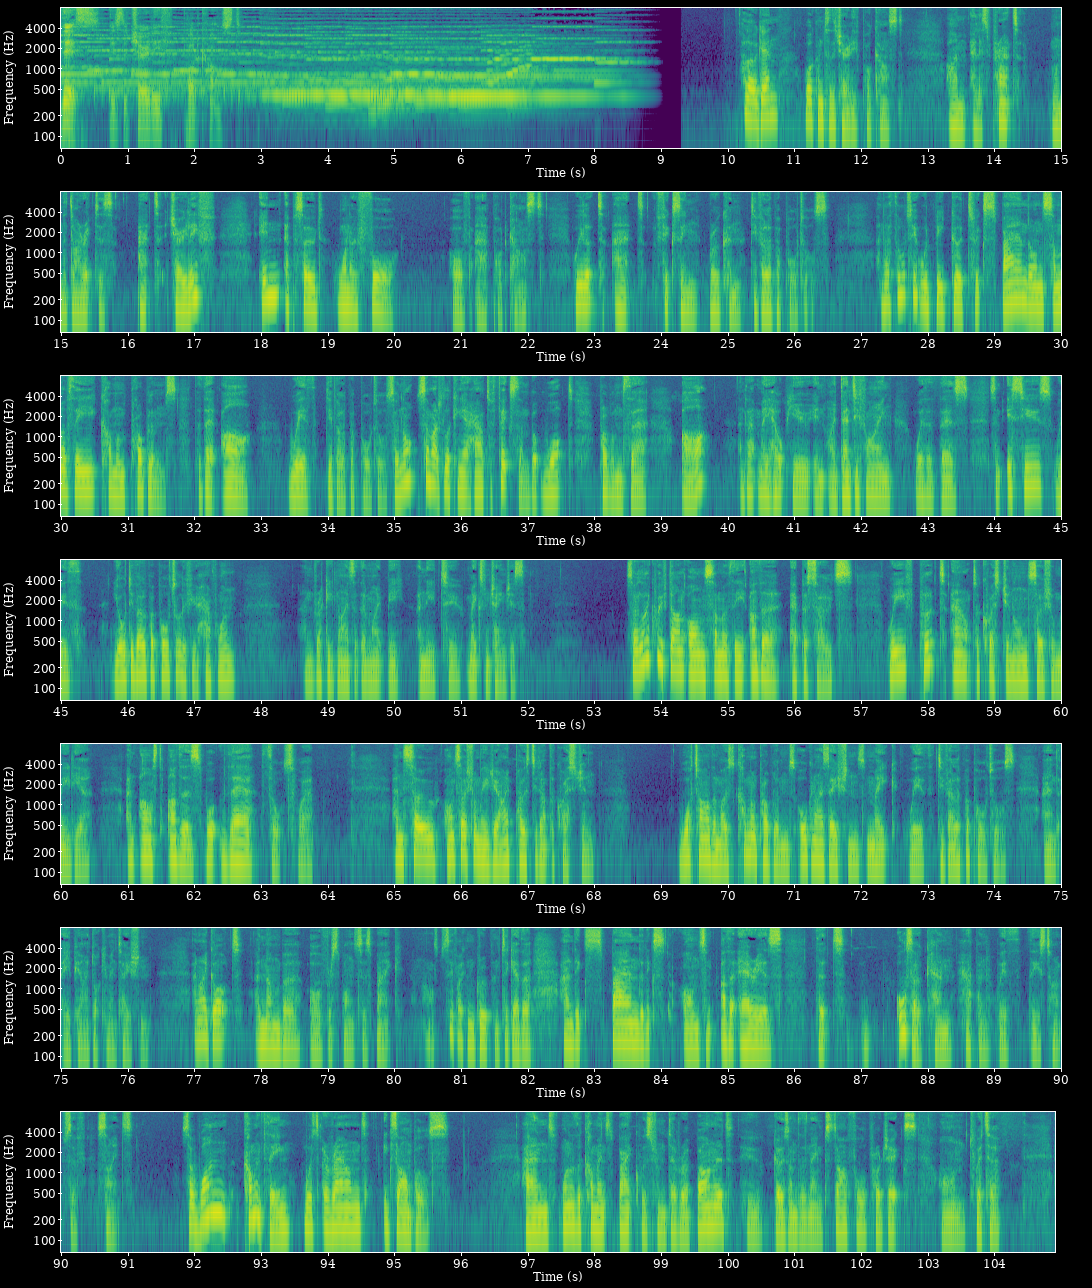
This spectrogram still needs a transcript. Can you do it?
This is the Cherryleaf Podcast. Hello again. Welcome to the Cherryleaf Podcast. I'm Ellis Pratt, one of the directors at Cherryleaf. In episode 104 of our podcast, we looked at fixing broken developer portals and I thought it would be good to expand on some of the common problems that there are with developer portals. So, not so much looking at how to fix them, but what problems there are. And that may help you in identifying whether there's some issues with your developer portal if you have one, and recognize that there might be a need to make some changes. So, like we've done on some of the other episodes, We've put out a question on social media and asked others what their thoughts were. And so on social media, I posted up the question What are the most common problems organizations make with developer portals and API documentation? And I got a number of responses back. I'll see if I can group them together and expand and ex- on some other areas that also can happen with these types of sites. So, one common theme was around examples. And one of the comments back was from Deborah Barnard, who goes under the name Starfall Projects on Twitter.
